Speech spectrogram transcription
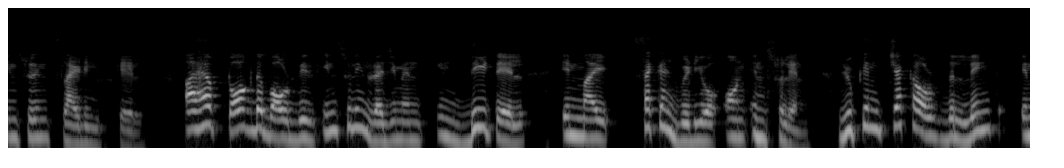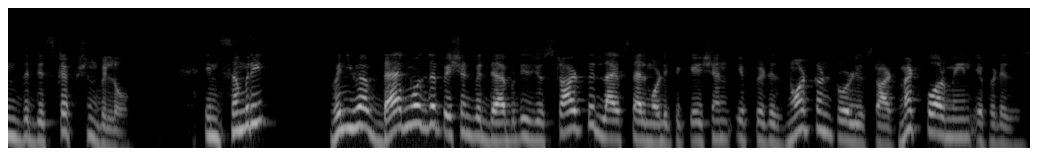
insulin sliding scale. I have talked about these insulin regimens in detail in my second video on insulin. You can check out the link in the description below. In summary, when you have diagnosed a patient with diabetes, you start with lifestyle modification. If it is not controlled, you start metformin. If it is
